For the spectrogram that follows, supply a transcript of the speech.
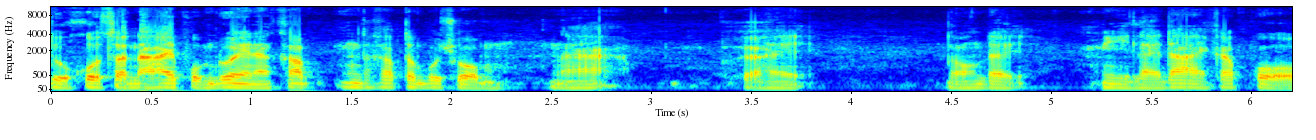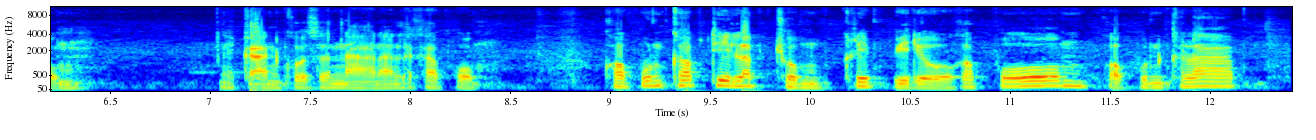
ดูโฆษณาให้ผมด้วยนะครับนะครับท่านผู้ชมนะฮะเพื่อให้น้องได้มีรายได้ครับผม ในการโฆษณานั่นแหละครับผม ขอบคุณครับที่รับชมคลิปวิดีโอครับผม ขอบคุณครับ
